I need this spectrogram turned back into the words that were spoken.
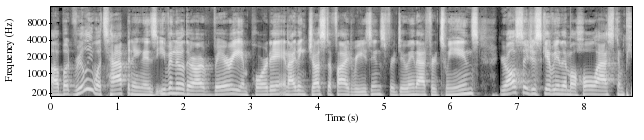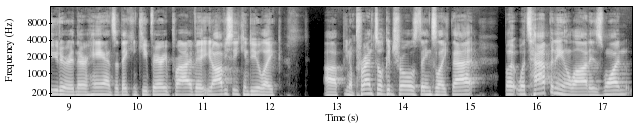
Uh, but really, what's happening is even though there are very important and I think justified reasons for doing that for tweens, you're also just giving them a whole ass computer in their hands that they can keep very private. You know, obviously, you can do like uh, you know, parental controls, things like that. But what's happening a lot is one,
